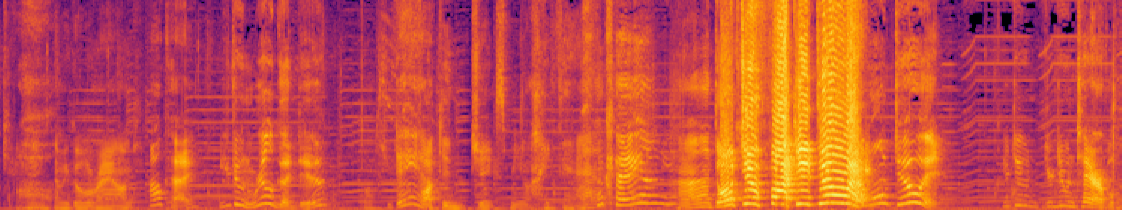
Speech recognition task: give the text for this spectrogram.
okay, Oh. then we go around. Okay. You're doing real good, dude. Don't you Damn. fucking jinx me like that. Okay. I, mean, Huh? Don't you fucking do it! I won't do it. You're doing. You're doing terrible.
